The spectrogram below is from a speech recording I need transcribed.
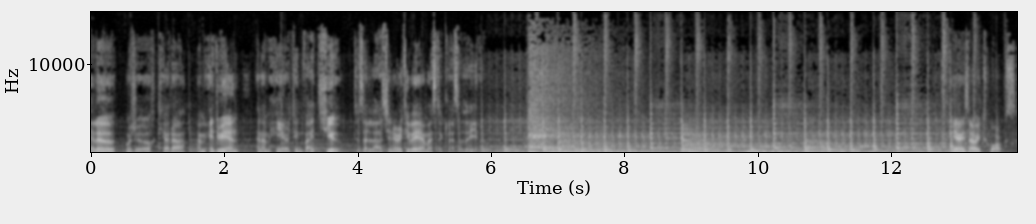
Hello, bonjour, Chiara. I'm Adrian, and I'm here to invite you to the last Generative AI Masterclass of the year. Here is how it works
